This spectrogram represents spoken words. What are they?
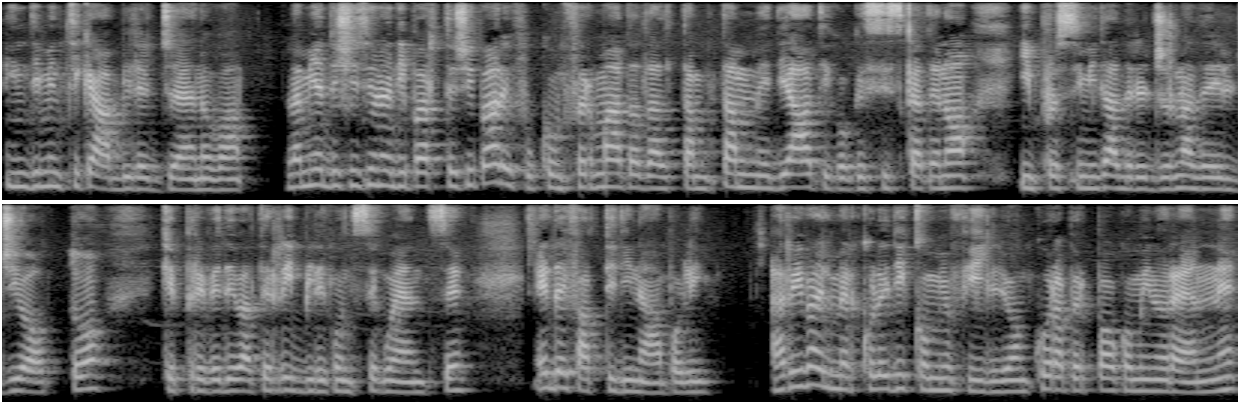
indimenticabile Genova. La mia decisione di partecipare fu confermata dal tam tam mediatico che si scatenò in prossimità delle giornate del G8, che prevedeva terribili conseguenze, e dai fatti di Napoli. Arrivai il mercoledì con mio figlio, ancora per poco minorenne,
